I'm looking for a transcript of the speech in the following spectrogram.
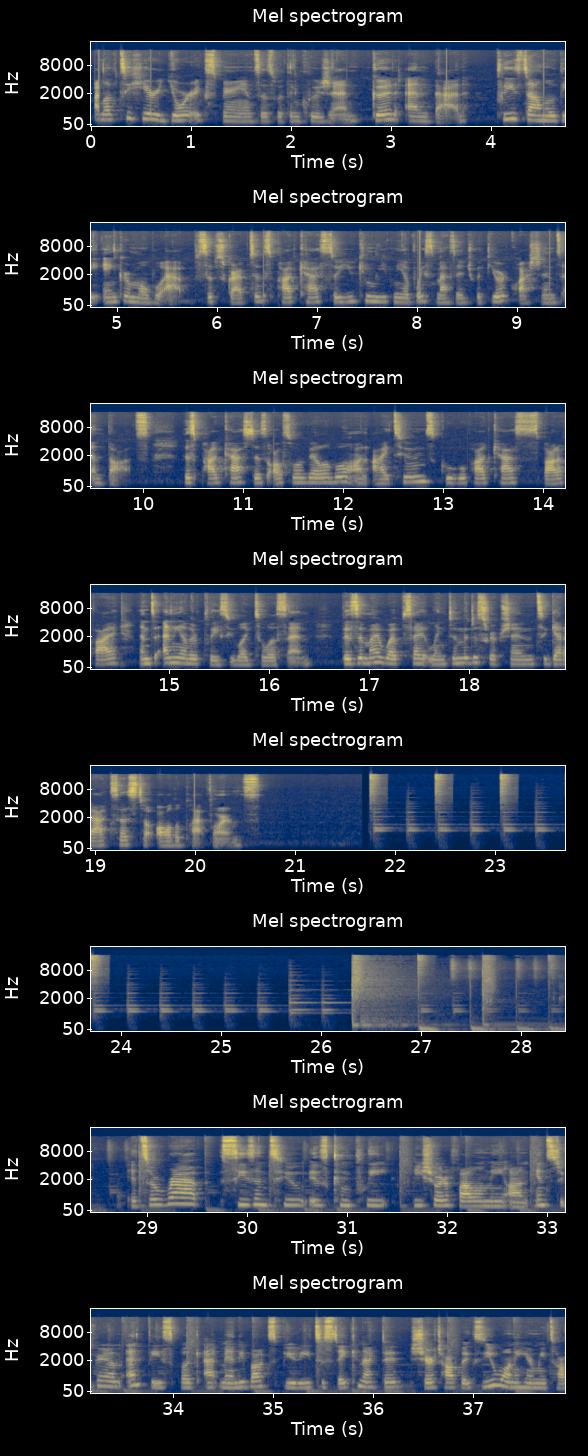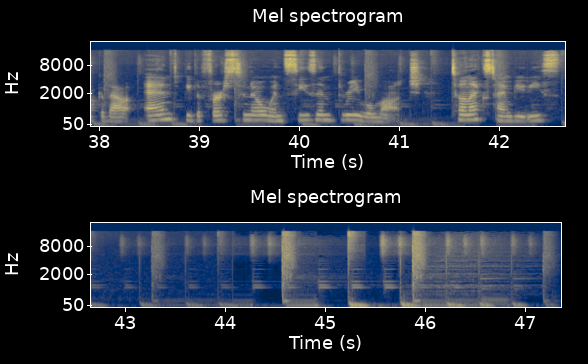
I'd love to hear your experiences with inclusion, good and bad. Please download the Anchor mobile app, subscribe to this podcast so you can leave me a voice message with your questions and thoughts. This podcast is also available on iTunes, Google Podcasts, Spotify, and any other place you like to listen. Visit my website linked in the description to get access to all the platforms. It's a wrap. Season two is complete. Be sure to follow me on Instagram and Facebook at Mandybox Beauty to stay connected, share topics you want to hear me talk about, and be the first to know when season three will launch. Till next time, beauties.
